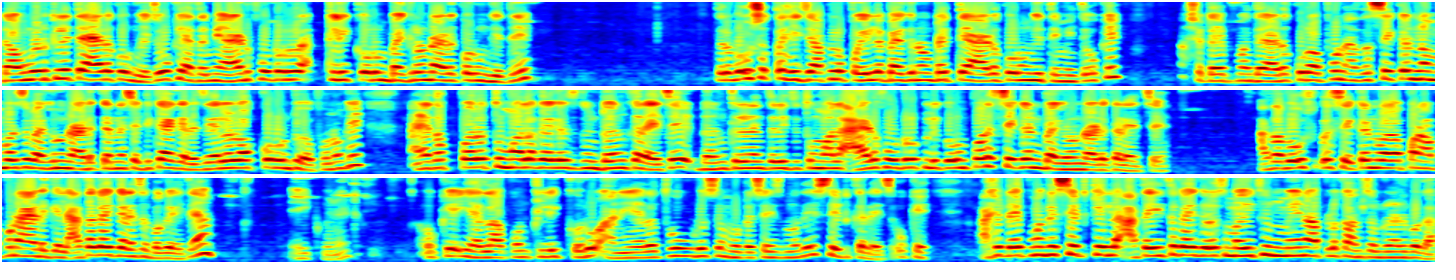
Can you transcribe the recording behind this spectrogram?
डाउनलोड केले ते ऍड करून घ्यायचे. ओके आता मी ऍड फोटोवर क्लिक करून बॅकग्राऊंड ऍड करून घेते. तर बघू शकता हे जे आपलं पहिलं बॅकग्राऊंड आहे ते ऍड करून घेते मी ते ओके अशा टाईपमध्ये ऍड करू आपण. आता सेकंड नंबरचं बॅकग्राऊंड ऍड करण्यासाठी काय करायचं? याला लॉक करून ठेवू आपण ओके आणि आता परत तुम्हाला काय करायचं? डन करायचंय. डन केल्यानंतर इथे तुम्हाला ऍड फोटो क्लिक करून परत सेकंड बॅकग्राऊंड ऍड करायचंय. आता बघू शकता सेकंड वाला पण आपण ऍड केला. आता काय करायचं बघा इथे एक मिनिट ओके याला आपण क्लिक करू आणि याला थोडंसं मोठ्या साईजमध्ये सेट करायचं. ओके अशा टाईपमध्ये सेट केलं आता इथं काय करायचं मग इथून मेन आपलं काम चालू राहणार बघा.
